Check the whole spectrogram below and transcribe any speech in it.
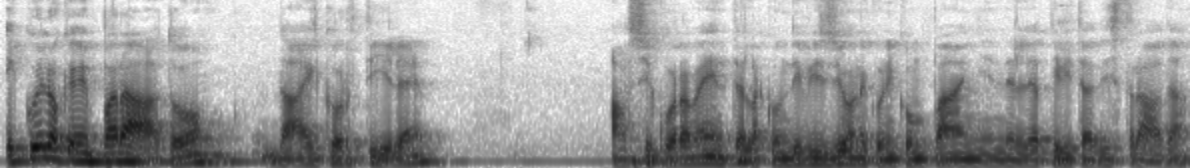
E quello che ho imparato dal cortile ha sicuramente la condivisione con i compagni nelle attività di strada.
